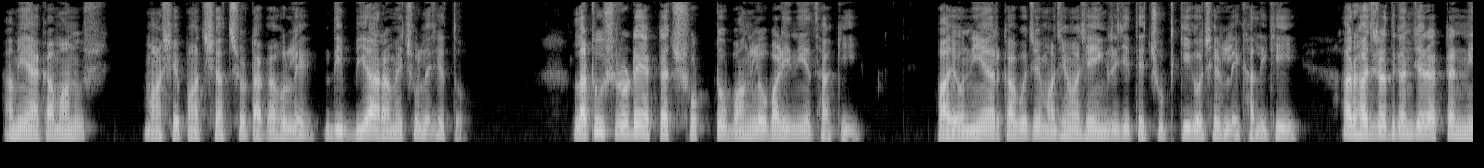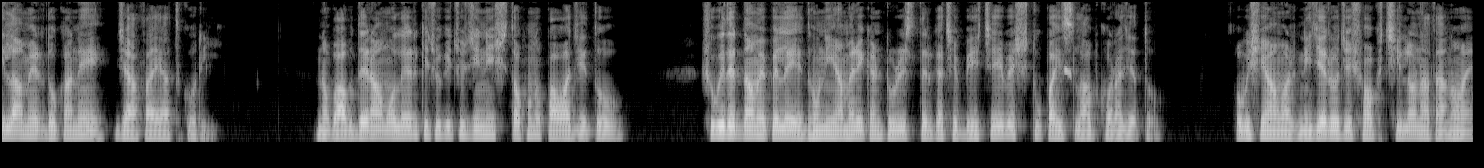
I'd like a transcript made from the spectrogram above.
আমি একা মানুষ, মাসে পাঁচ সাতশো টাকা হলে দিব্যি আরামে চলে যেত। লাটুস রোডে একটা ছোট্ট বাংলো বাড়ি নিয়ে থাকি। পায়োনিয়ার কাগজে মাঝে মাঝে ইংরেজিতে চুটকি গোছের লেখালেখি আর হজরতগঞ্জের একটা নিলামের দোকানে যাতায়াত করি। নবাবদের আমলের কিছু কিছু জিনিস তখনও পাওয়া যেত। সুবিধের দামে পেলে ধনী আমেরিকান ট্যুরিস্টদের কাছে বেচে বেশ টু পাইস লাভ করা যেত। অবশ্যই আমার নিজেরও যে শখ ছিল না তা নয়।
